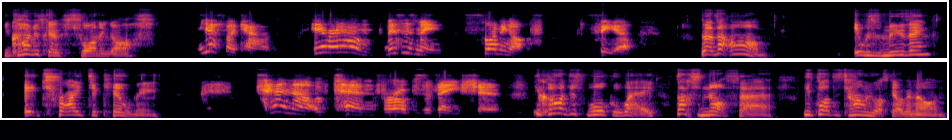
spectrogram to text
You can't just go swanning off. Yes, I can. Here I am. This is me, swanning off. See ya. But that arm, it was moving. It tried to kill me. 10 out of 10 for observation. You can't just walk away. That's not fair. You've got to tell me what's going on.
